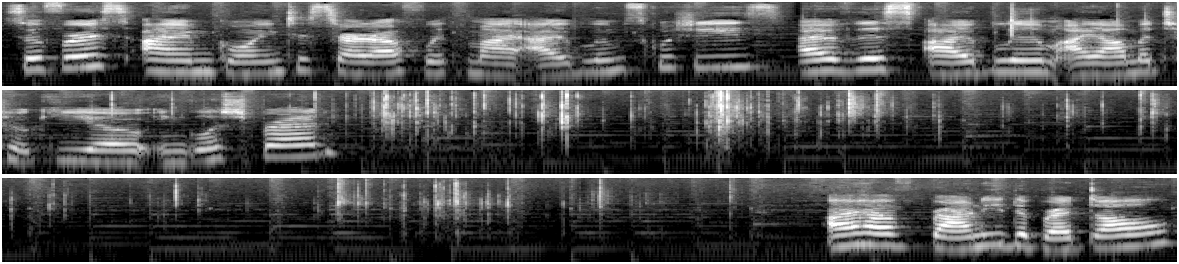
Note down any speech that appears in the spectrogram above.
So first, I am going to start off with my iBloom squishies. I have this Eye Bloom Aoyama Tokyo English bread. I have Brownie the bread doll.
